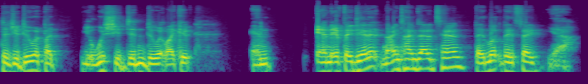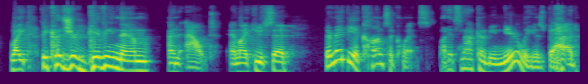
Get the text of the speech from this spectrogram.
Did you do it, but you wish you didn't do it like it and and if they did it nine times out of ten, they look they say, Yeah. Like because you're giving them an out. And like you said, there may be a consequence, but it's not going to be nearly as bad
